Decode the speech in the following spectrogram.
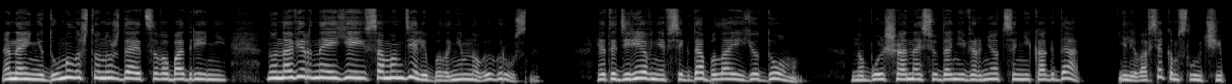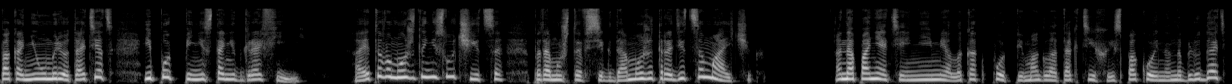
Она и не думала, что нуждается в ободрении, но, наверное, ей в самом деле было немного грустно. Эта деревня всегда была ее домом, но больше она сюда не вернется никогда, или, во всяком случае, пока не умрет отец и Поппи не станет графиней. А этого может и не случиться, потому что всегда может родиться мальчик. Она понятия не имела, как Поппи могла так тихо и спокойно наблюдать,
